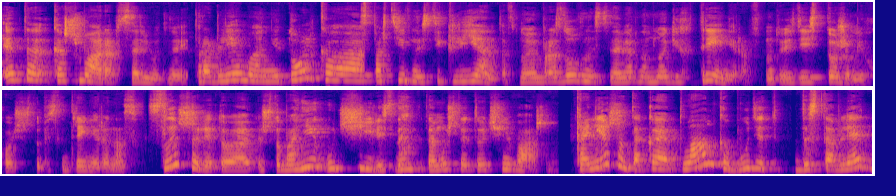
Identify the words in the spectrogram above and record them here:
это кошмар абсолютный. Проблема не только спортивности клиентов, но и образованности, наверное, многих тренеров. Ну, то есть здесь тоже мне хочется, чтобы если тренеры нас слышали, то чтобы они учились, да, потому что это очень важно. Конечно, такая планка будет доставлять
